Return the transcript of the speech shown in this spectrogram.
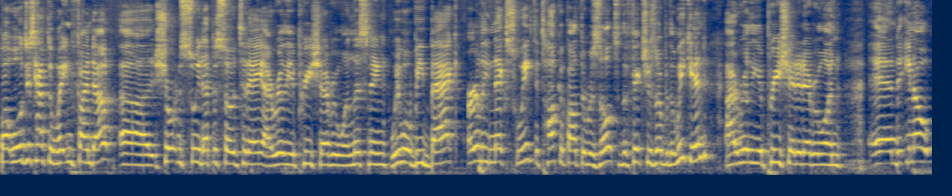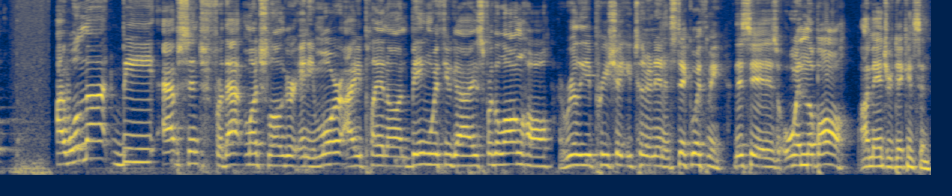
But we'll just have to wait and find out. Uh, short and sweet episode today. I really appreciate everyone listening. We will be back early next week to talk about the results of the fixtures over the weekend. I really appreciate it, everyone. And, you know, I will not be absent for that much longer anymore. I plan on being with you guys for the long haul. I really appreciate you tuning in and stick with me. This is Win the Ball. I'm Andrew Dickinson.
